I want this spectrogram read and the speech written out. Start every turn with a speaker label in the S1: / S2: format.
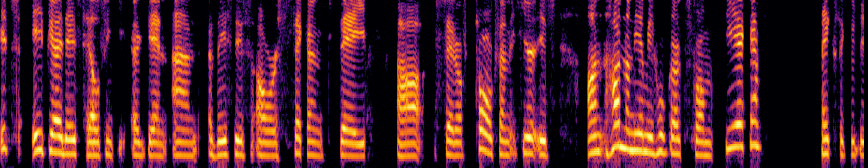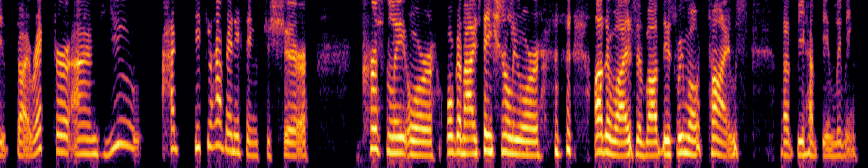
S1: it's API Days Helsinki again, and this is our second day uh, set of talks. And here is Hanna Niemi-Hugaerts from Tieke, Executive Director. And you had, did you have anything to share personally or organizationally or otherwise about these remote times that we have been living?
